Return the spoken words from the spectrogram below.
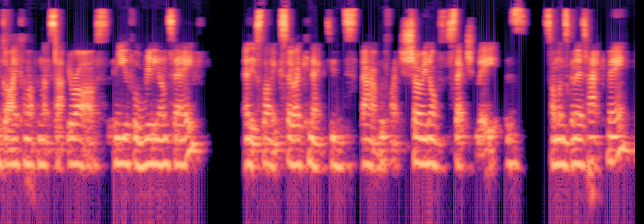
a guy come up and like slap your ass and you feel really unsafe. And it's like so i connected that with like showing off sexually as someone's going to attack me.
